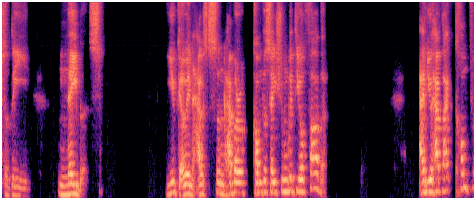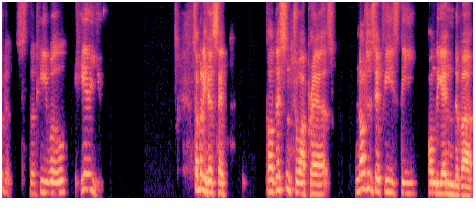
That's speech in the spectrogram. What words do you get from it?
to the neighbors. You go in house and have a conversation with your father. And you have that confidence that he will hear you. Somebody has said, God listens to our prayers, not as if he's the on the end of a,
